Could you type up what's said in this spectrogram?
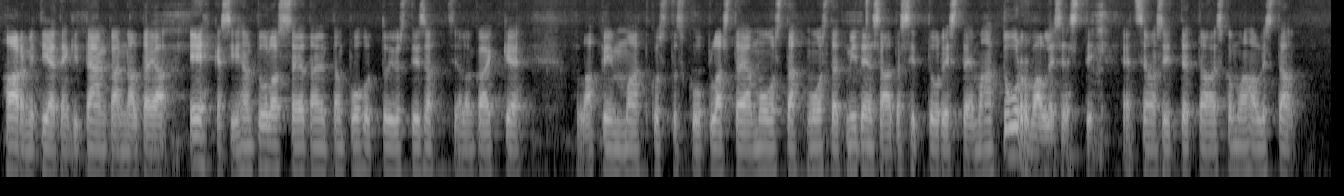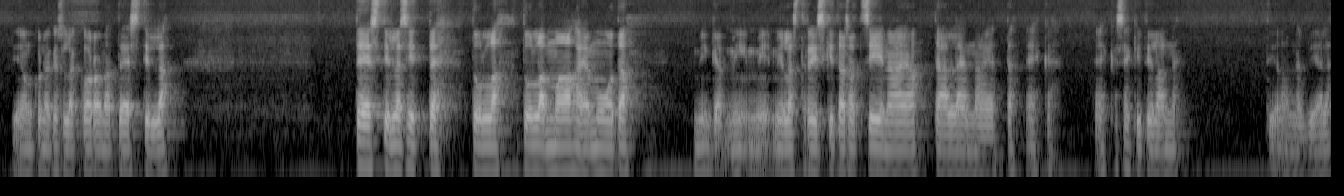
harmi tietenkin tämän kannalta. Ja ehkä siihen tulossa, jota nyt on puhuttu justiinsa, siellä on kaikkea Lapin matkustuskuplasta ja muusta, muusta että miten saataisiin turisteja maahan turvallisesti. Että se on sitten, että olisiko mahdollista jonkunnäköisellä koronatestillä testillä sitten tulla, tulla maahan ja muuta, minkä, mi, millaiset riskitasot siinä on ja tälleen näin, että ehkä, ehkä sekin tilanne, tilanne vielä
